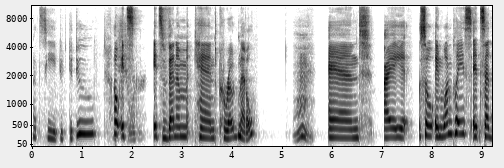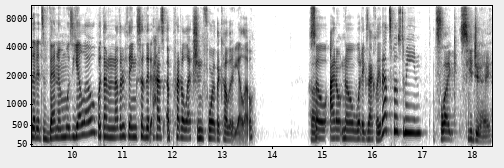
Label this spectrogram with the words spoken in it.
let's see. Do do do. Oh, it's Shorter. its venom can corrode metal. And I so in one place it said that its venom was yellow, but then another thing said that it has a predilection for the color yellow. So I don't know what exactly that's supposed to mean. It's like CJ.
